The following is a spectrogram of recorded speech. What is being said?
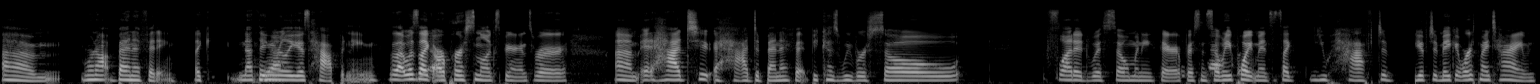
um we're not benefiting. Like nothing Yeah. really is happening. That was like our personal experience where um it had to it had to benefit because we were so flooded with so many therapists and so many appointments. It's like you have to you have to make it worth my time.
